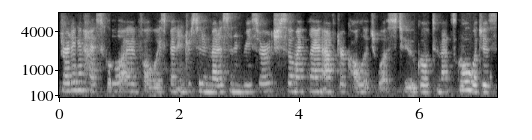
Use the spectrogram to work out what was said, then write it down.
starting in high school, I've always been interested in medicine and research. So my plan after college was to go to med school, which is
